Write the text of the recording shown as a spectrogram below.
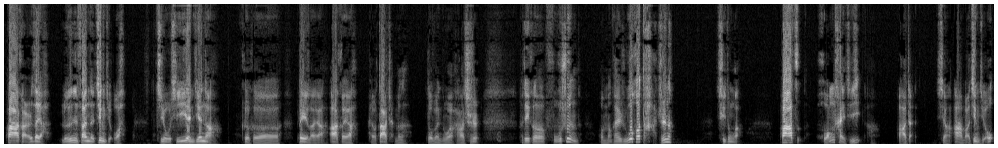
八个儿子呀。轮番的敬酒啊，酒席宴间呐，各个贝勒呀、阿哥呀，还有大臣们啊，都问努尔哈赤：“说这个抚顺，我们该如何打之呢？”其中啊，八子皇太极啊，把盏向阿玛敬酒，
